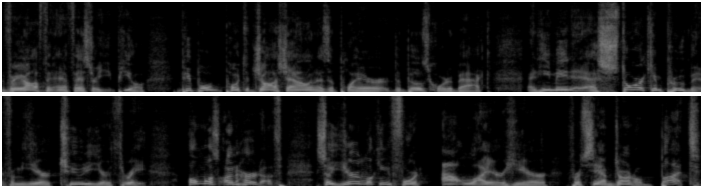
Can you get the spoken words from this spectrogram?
very often in NFL history. You know, people point to Josh Allen as a player, the Bills quarterback, and he made a historic improvement from year two to year three. Almost unheard of. So you're looking for an outlier here for Sam Darnold, but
